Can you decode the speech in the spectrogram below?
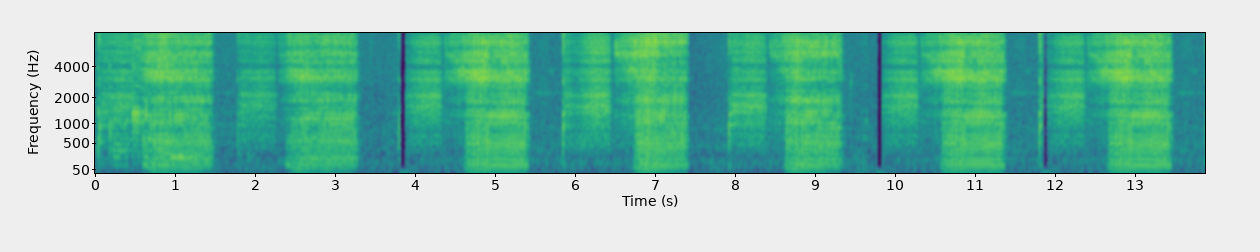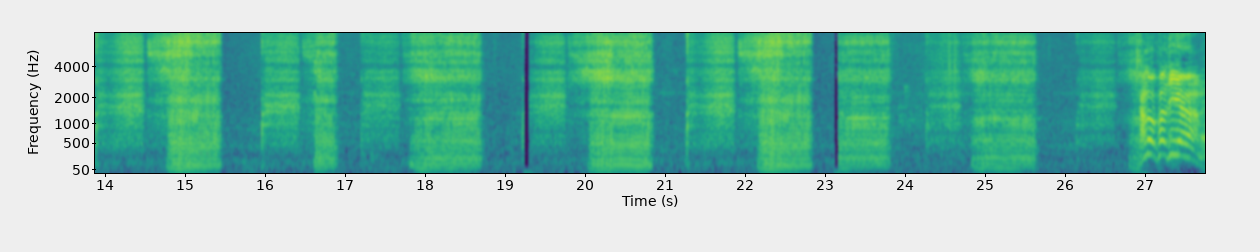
Такой вот храп. А ну подъем!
